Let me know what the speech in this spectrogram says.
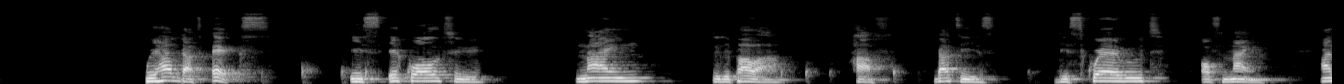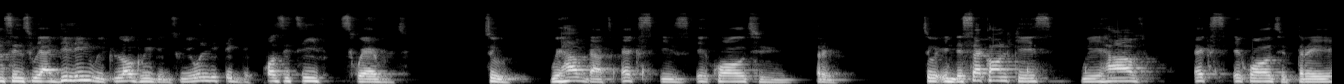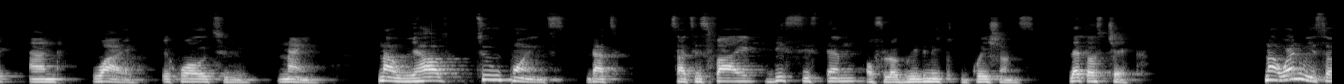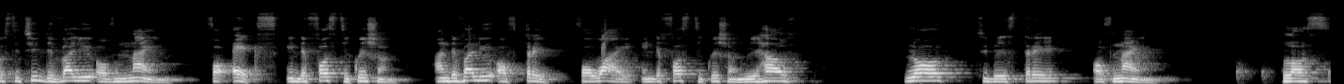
We have that x is equal to 9 to the power half. That is the square root of 9. And since we are dealing with logarithms, we only take the positive square root. So we have that x is equal to 3. So in the second case, we have x equal to 3 and y equal to 9. Now we have two points that satisfy this system of logarithmic equations. Let us check. Now when we substitute the value of 9 for x in the first equation and the value of 3 for y in the first equation, we have log to base 3 of 9 plus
